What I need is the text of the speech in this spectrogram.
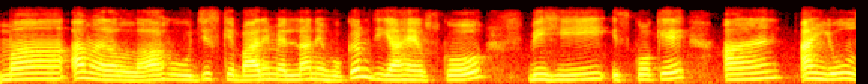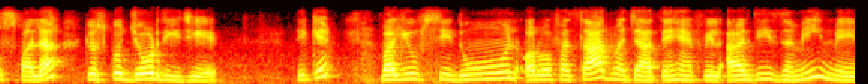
ما امر اللہ جس کے بارے میں اللہ نے حکم دیا ہے اس کو بھی اس کو کہ کہ اس کو جوڑ دیجیے۔ ٹھیک ہے؟ وَيُفْسِدُونَ، اور وہ فساد مچاتے ہیں فی الارضی زمین میں۔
